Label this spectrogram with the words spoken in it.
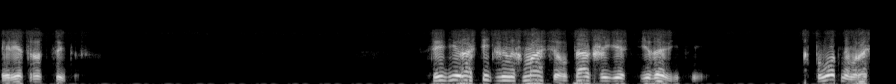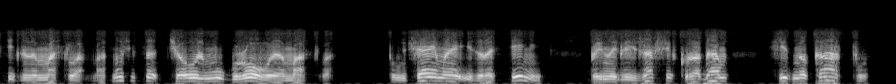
эритроцитов. Среди растительных масел также есть ядовитые. К плотным растительным маслам относится чаульмугровое масло, получаемое из растений, принадлежащих к родам Хиднокарпус,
